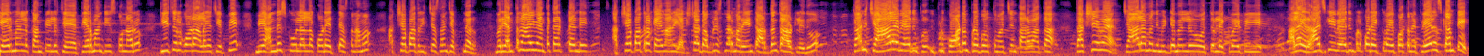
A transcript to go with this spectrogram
చైర్మన్లు కమిటీలు తీర్మానం తీసుకున్నారు. టీచర్లు కూడా అలాగే చెప్పి మీ అన్ని స్కూళ్ళల్లో కూడా ఎత్తేస్తున్నాము. అక్షయపాత్ర ఇచ్చేస్తామని చెప్తున్నారు. మరి ఎంత న్యాయం ఎంత కరెక్ట్ అండి? అక్షయపాత్రకి ఏమైనా ఎక్స్ట్రా డబ్బులు ఇస్తున్నారు మరి ఏంటో అర్థం కావట్లేదు. కానీ చాలా వేధింపు ఇప్పుడు కోటం ప్రభుత్వం వచ్చిన తర్వాత తక్షణమే చాలా మంది మిడ్ డే మీల్ ఒత్తిళ్ళు ఎక్కువైపోయి అలాగే రాజకీయ వేధింపులు కూడా ఎక్కువైపోతున్నాయి. పేరెంట్స్ కమిటీ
